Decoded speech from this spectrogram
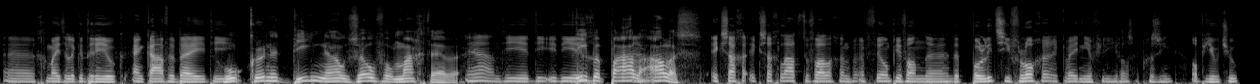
eh, gemeentelijke driehoek en KVB, die... Hoe kunnen die nou zoveel macht hebben? Ja, die, die, die, Die bepalen alles. ik, zag, ik zag laatst toevallig een, een filmpje van de, de politievlogger. Ik weet niet of jullie die wel eens hebben gezien op YouTube.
